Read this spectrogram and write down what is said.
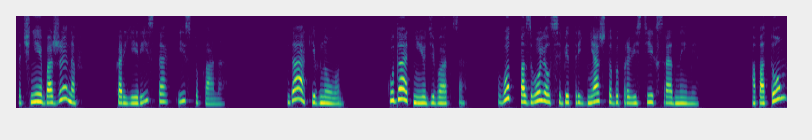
Точнее, Баженов карьериста и стукана. «Да», — кивнул он, — «куда от нее деваться? Вот позволил себе три дня, чтобы провести их с родными. А потом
